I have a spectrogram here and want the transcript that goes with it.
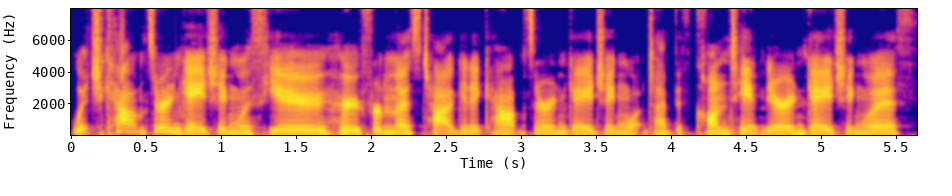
which accounts are engaging with you, who from those target accounts are engaging, what type of content they're engaging with,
